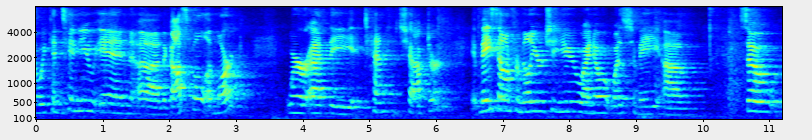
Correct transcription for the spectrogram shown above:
So we continue in uh, the Gospel of Mark. We're at the 10th chapter. It may sound familiar to you. I know it was to me. Um, so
